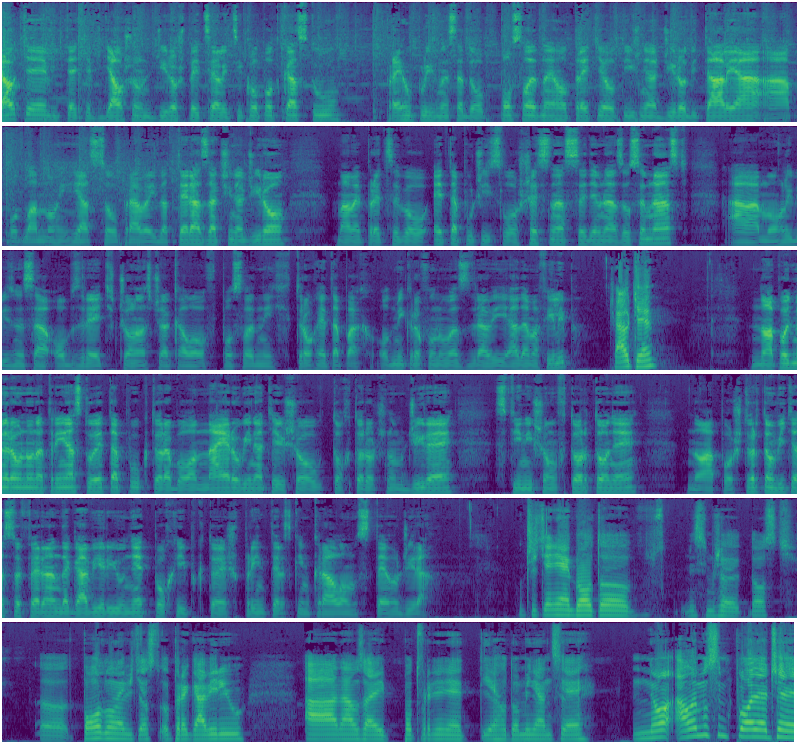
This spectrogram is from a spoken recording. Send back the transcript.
Čaute, vítajte v ďalšom Giro špeciáli cyklopodcastu. Prehúpli sme sa do posledného tretieho týždňa Giro d'Italia a podľa mnohých jazdcov práve iba teraz začína Giro. Máme pred sebou etapu číslo 16, 17, 18 a mohli by sme sa obzrieť, čo nás čakalo v posledných troch etapách. Od mikrofónu vás zdraví Adam a Filip. Čaute. No a poďme rovno na 13. etapu, ktorá bola najrovinatejšou tohto ročnom Gire s finišom v Tortone. No a po štvrtom víťazstve Fernanda Gaviriu net pochyb, kto je šprinterským kráľom z tého Gira. Určite nie, bol to myslím, že dosť uh, pohodlné víťazstvo pre Gaviriu a naozaj potvrdenie jeho dominancie. No ale musím povedať, že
